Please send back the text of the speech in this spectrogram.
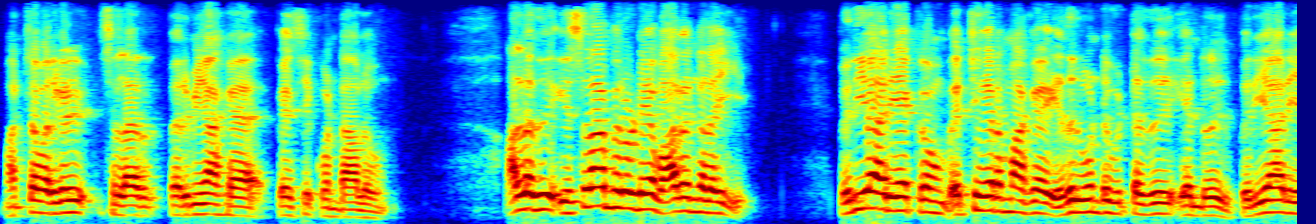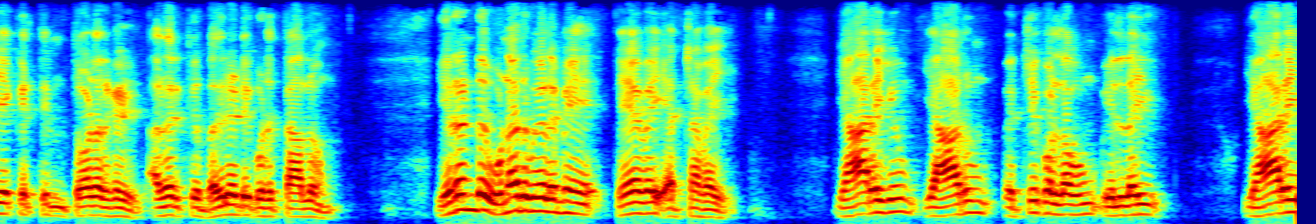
மற்றவர்கள் சிலர் பெருமையாக பேசிக்கொண்டாலும் அல்லது இஸ்லாமியருடைய வாதங்களை பெரியார் இயக்கம் வெற்றிகரமாக எதிர்கொண்டு விட்டது என்று பெரியார் இயக்கத்தின் தோழர்கள் அதற்கு பதிலடி கொடுத்தாலும் இரண்டு உணர்வுகளுமே தேவையற்றவை. யாரையும் யாரும் வெற்றி கொள்ளவும் இல்லை. யாரை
